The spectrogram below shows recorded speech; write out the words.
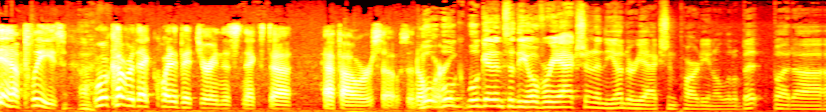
Yeah, please. we'll cover that quite a bit during this next uh, half hour or so, so don't We'll, worry. we'll, we'll get into the overreaction and the underreaction party in a little bit, but uh,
